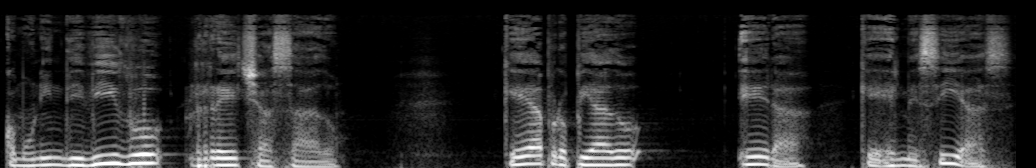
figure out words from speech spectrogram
como un individuo rechazado. Qué apropiado era que el Mesías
